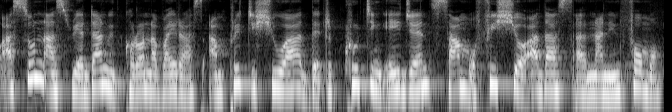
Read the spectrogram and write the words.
As soon as we are done with coronavirus, I'm pretty sure the recruiting agents, some official, others are non informal,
